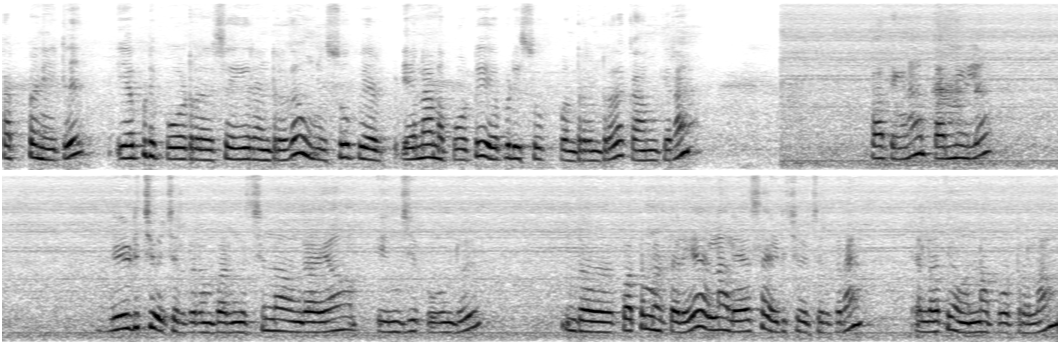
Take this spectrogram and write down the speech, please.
கட் பண்ணிவிட்டு எப்படி போடுற செய்கிறன்றதை உங்களுக்கு சூப் என்னென்ன போட்டு எப்படி சூப் பண்ணுறன்றதை காமிக்கிறேன். பார்த்திங்கன்னா தண்ணியில் இடித்து வச்சுருக்குறோம் பாருங்கள் சின்ன வெங்காயம் இஞ்சி பூண்டு இந்த கொத்தமல்லி தலையை எல்லாம் லேசாக இடித்து வச்சுருக்கிறேன். எல்லாத்தையும் ஒன்றா போட்டுடலாம்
